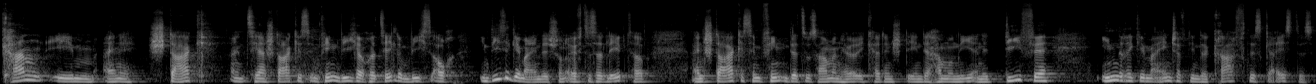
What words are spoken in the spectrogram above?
kann eben eine stark, ein sehr starkes Empfinden, wie ich auch erzählt und wie ich es auch in dieser Gemeinde schon öfters erlebt habe, ein starkes Empfinden der Zusammenhörigkeit entstehen, der Harmonie, eine tiefe innere Gemeinschaft in der Kraft des Geistes.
